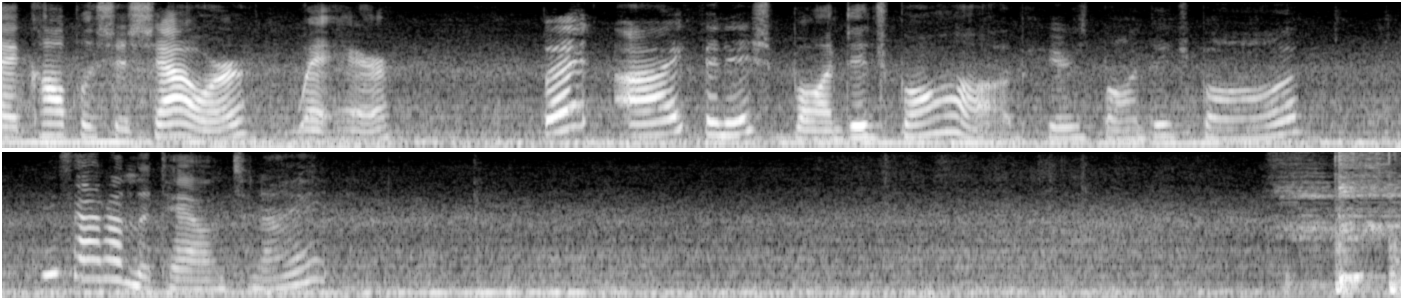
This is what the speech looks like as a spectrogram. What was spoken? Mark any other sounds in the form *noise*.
I accomplish a shower, wet hair, but I finished Bondage Bob. Here's Bondage Bob. He's out on the town tonight. *laughs*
